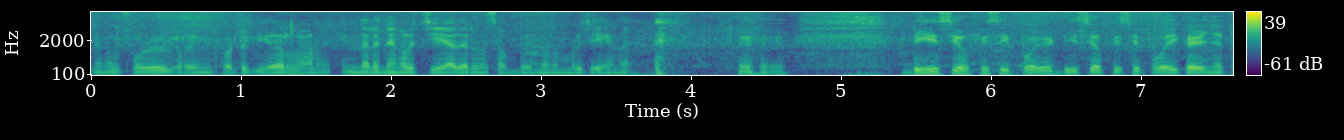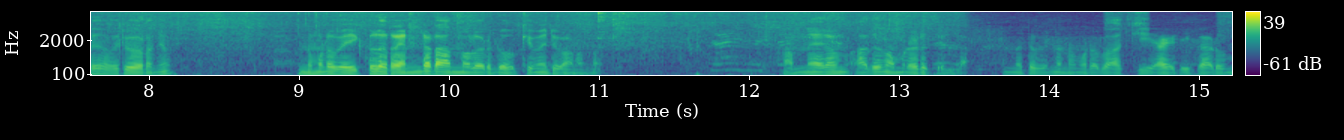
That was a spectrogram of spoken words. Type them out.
ഞങ്ങൾ ഫുൾ റെയിൻ കോട്ട് ഗിയറിലാണ് ഇന്നലെ ഞങ്ങൾ ചെയ്യാതിരുന്ന സംഭവം ഇന്ന് നമ്മൾ ചെയ്യണം. ഡി സി ഓഫീസിൽ പോയി ഡി സി ഓഫീസിൽ പോയി കഴിഞ്ഞിട്ട് അവർ പറഞ്ഞു നമ്മുടെ വെഹിക്കിൾ റെന്റഡ് ആണെന്നുള്ളൊരു ഡോക്യുമെന്റ് വേണമെന്ന്. അന്നേരം അത് നമ്മുടെ അടുത്തില്ല എന്നിട്ട് പിന്നെ നമ്മുടെ ബാക്കി ഐ ഡി കാർഡും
